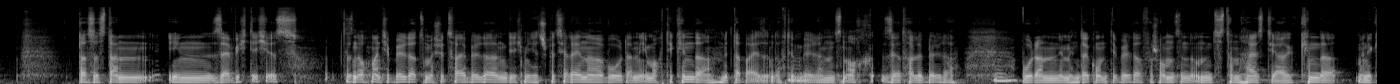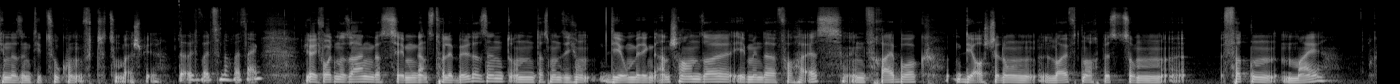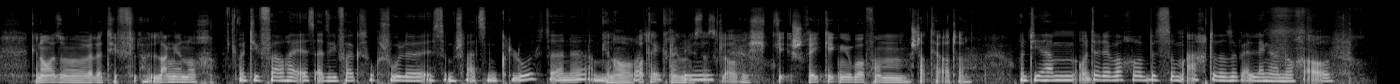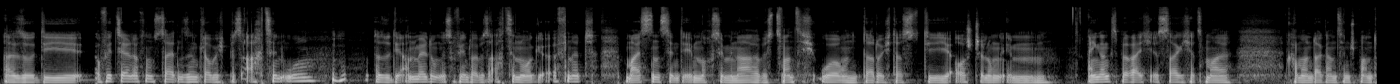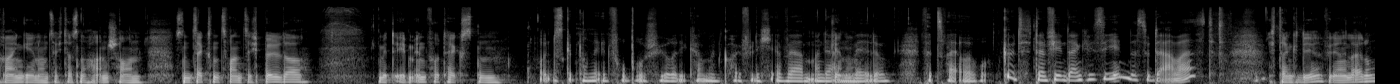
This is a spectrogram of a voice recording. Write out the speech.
dass es dann ihnen sehr wichtig ist. Das sind auch manche Bilder, zum Beispiel zwei Bilder, an die ich mich jetzt speziell erinnere, wo dann eben auch die Kinder mit dabei sind auf den mhm. Bildern. Das sind auch sehr tolle Bilder, mhm. wo dann im Hintergrund die Bilder verschwommen sind und es dann heißt, ja, Kinder, meine Kinder sind die Zukunft zum Beispiel. Wolltest du noch was sagen? Ja, ich wollte nur sagen, dass es eben ganz tolle Bilder sind und dass man sich die unbedingt anschauen soll, eben in der VHS in Freiburg. Die Ausstellung läuft noch bis zum 4. Äh, Mai Genau, also relativ lange noch. Und die VHS, also die Volkshochschule, ist im Schwarzen Kloster, ne? Am genau, Rottekring ist das, glaube ich, schräg gegenüber vom Stadttheater. Und die haben unter der Woche bis um 8 oder sogar länger noch auf. Also die offiziellen Öffnungszeiten sind, glaube ich, bis 18 Uhr. Mhm. Also die Anmeldung ist auf jeden Fall bis 18 Uhr geöffnet. Meistens sind eben noch Seminare bis 20 Uhr und dadurch, dass die Ausstellung im Eingangsbereich ist, sage ich jetzt mal, kann man da ganz entspannt reingehen und sich das noch anschauen. Es sind 26 Bilder mit eben Infotexten. Und es gibt noch eine Infobroschüre, die kann man käuflich erwerben an der genau. Anmeldung für zwei Euro. Gut, dann vielen Dank, Hüseyin, dass du da warst. Ich danke dir für die Einladung.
